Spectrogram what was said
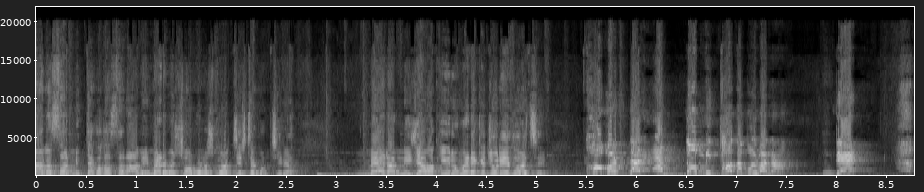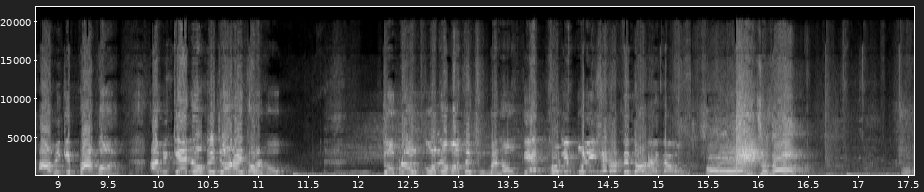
না না স্যার মিথ্যা কথা স্যার। আমি ম্যাডামের সর্বনাশ করার চেষ্টা করছি না। ম্যাডাম নিজে আমাকে এই রুমে ডেকে জড়িয়ে ধরেছে। খবরদার একদম মিথ্যা কথা বলবা না। ড্যাড আমি কি পাগল? আমি কেন ওকে জড়াই ধরবো? তোমরা ওর কোনো কথা শুনবে না ওকে এক্ষুনি পুলিশের হাতে ধরে দাও। তোর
